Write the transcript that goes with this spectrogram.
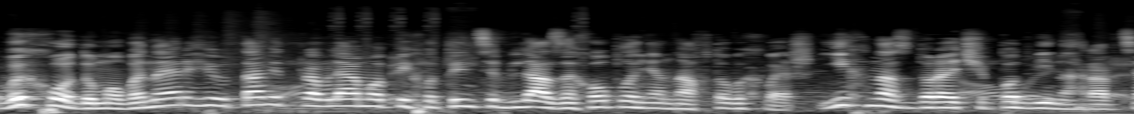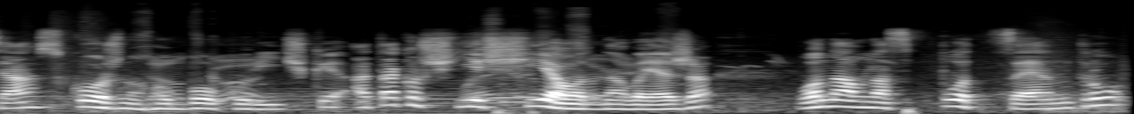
Виходимо в енергію та відправляємо піхотинців для захоплення нафтових веж. Їх нас, до речі, подвійна гравця з кожного боку річки, а також є ще одна вежа. Вона в нас по центру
